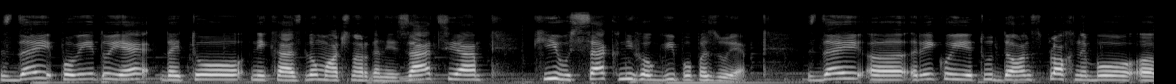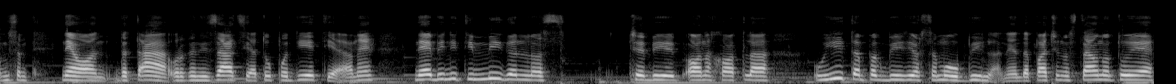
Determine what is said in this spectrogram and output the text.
Zdaj povedal je, da je to neka zelo močna organizacija, ki vsak njihov gib opazuje. Zdaj uh, rekel je tudi, da on sploh ne bo, uh, mislim, ne on, da ta organizacija, to podjetje, ne, ne bi niti mignilo, če bi ona hotla uiti, ampak bi jo samo ubila. Ne? Da pač enostavno to je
